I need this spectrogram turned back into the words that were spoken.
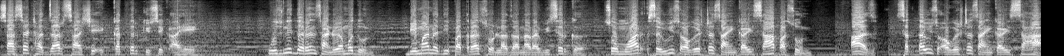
सहासष्ट हजार सहाशे एकाहत्तर क्युसेक आहे. उजनी धरण सांडव्यामधून भीमा नदी पात्रात सोडला जाणारा विसर्ग सोमवार सव्वीस ऑगस्ट सायंकाळी सहा पासून आज सत्तावीस ऑगस्ट सायंकाळी सहा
